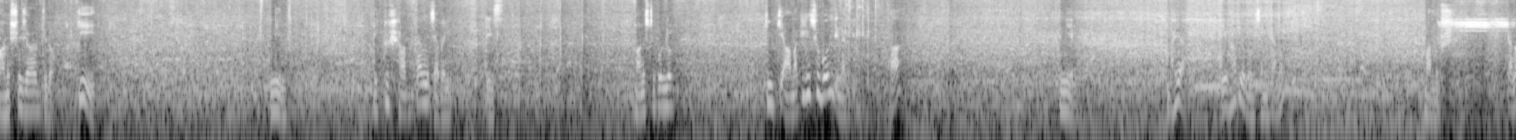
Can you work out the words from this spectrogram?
মানুষের জবাব দিল, কি? নীল, একটু সাবধানে যাবেন, প্লিজ। মানুষটি বলল, তুই কি আমাকে কিছু বললি নাকি? হ্যাঁ নীল, ভাইয়া, এভাবে বলছেন কেন? মানুষ। কেন?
